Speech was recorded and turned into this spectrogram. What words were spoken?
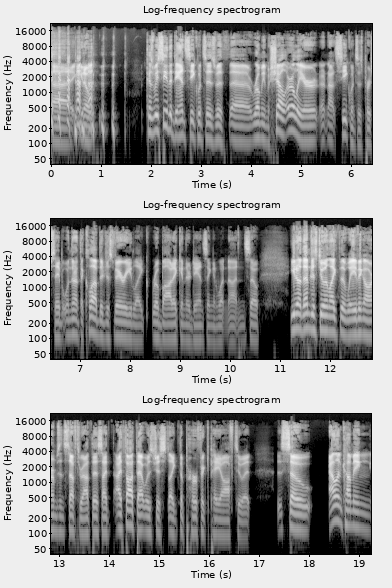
Uh, you know, because we see the dance sequences with uh, Romy and Michelle earlier, uh, not sequences per se, but when they're at the club, they're just very like robotic and they're dancing and whatnot. And so, you know, them just doing like the waving arms and stuff throughout this, I I thought that was just like the perfect payoff to it. So, Alan Cumming,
